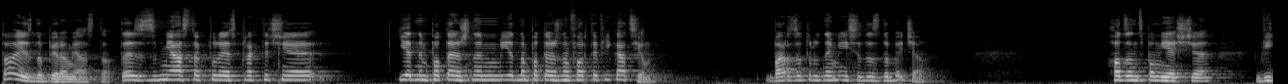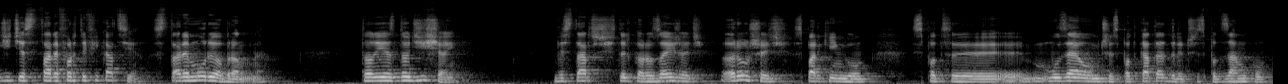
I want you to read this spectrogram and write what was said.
To jest dopiero miasto. To jest miasto, które jest praktycznie jednym potężnym, jedną potężną fortyfikacją. Bardzo trudne miejsce do zdobycia. Chodząc po mieście, widzicie stare fortyfikacje, stare mury obronne. To jest do dzisiaj. Wystarczy się tylko rozejrzeć, ruszyć z parkingu, spod y, muzeum, czy spod katedry, czy spod zamku.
